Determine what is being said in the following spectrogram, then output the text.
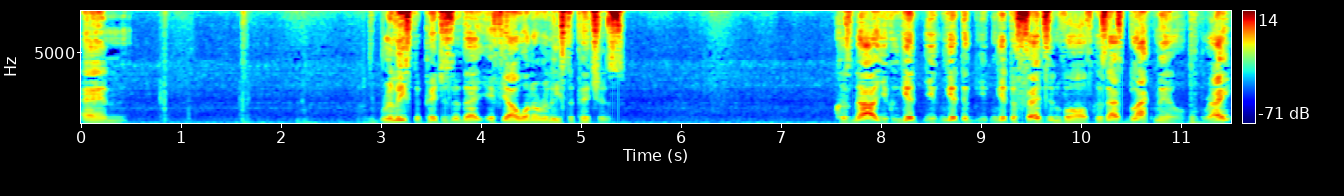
and release the pictures of that if y'all want to release the pictures because now you can get you can get the you can get the feds involved because that's blackmail, right?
